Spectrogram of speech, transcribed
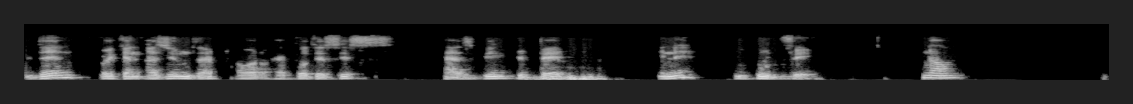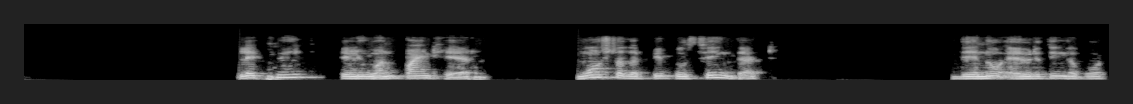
then we can assume that our hypothesis has been prepared in a good way. Now, let me tell you one point here most of the people think that they know everything about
